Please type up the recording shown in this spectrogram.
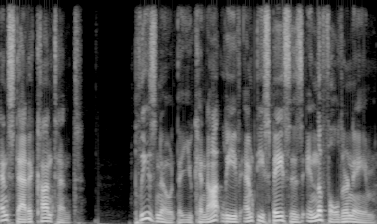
and Static Content. Please note that you cannot leave empty spaces in the folder name.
